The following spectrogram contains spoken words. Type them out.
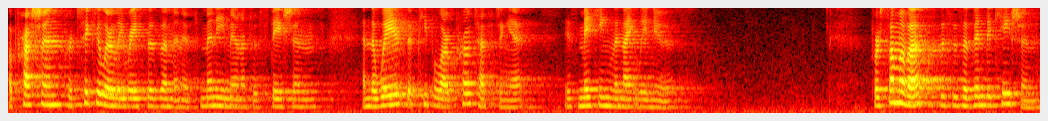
Oppression, particularly racism in its many manifestations, and the ways that people are protesting it, is making the nightly news. For some of us, this is a vindication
